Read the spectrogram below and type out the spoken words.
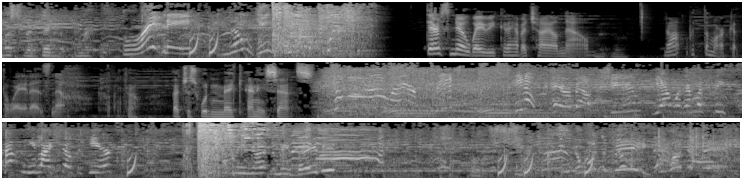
Must have been thinking of Brittany. Brittany? No, you There's no way we could have a child now. Not with the market the way it is, no. God, no. That just wouldn't make any sense. Come on over here, bitch! He don't care about you! rights over here. mean nothing to me, baby. Oh, shit. It wasn't me. It wasn't me.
